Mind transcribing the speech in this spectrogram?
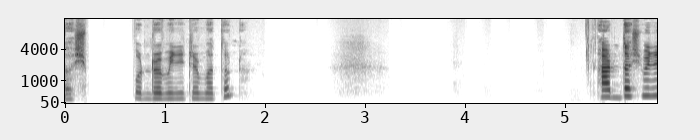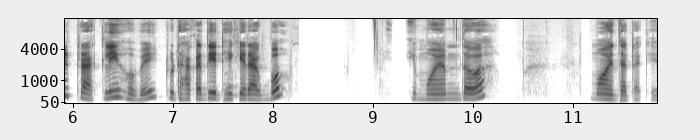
দশ পনেরো মিনিটের মতন আট দশ মিনিট রাখলেই হবে। একটু ঢাকা দিয়ে ঢেকে রাখব এই ময়াম দেওয়া ময়দাটাকে।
